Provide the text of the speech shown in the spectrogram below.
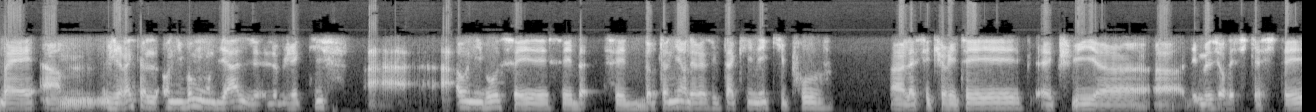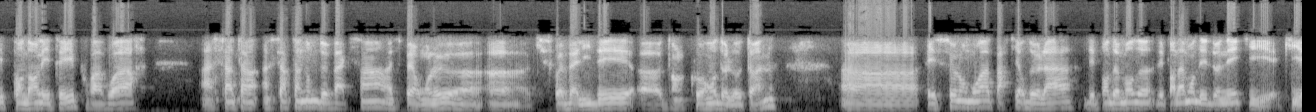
Ben, je dirais qu'au niveau mondial, l'objectif à, à haut niveau, c'est d'obtenir des résultats cliniques qui prouvent euh, la sécurité et puis euh, euh, des mesures d'efficacité pendant l'été pour avoir un certain, un certain nombre de vaccins, espérons-le, qui soient validés dans le courant de l'automne. et selon moi, à partir de là, dépendamment, de, dépendamment des données qui, qui,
